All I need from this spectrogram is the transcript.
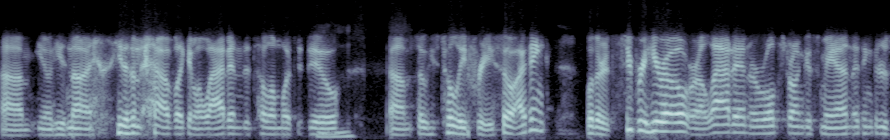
Um, you know, he's not. He doesn't have like an Aladdin to tell him what to do. Mm-hmm. Um, so he's totally free. So I think whether it's superhero or Aladdin or World's Strongest Man, I think there's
